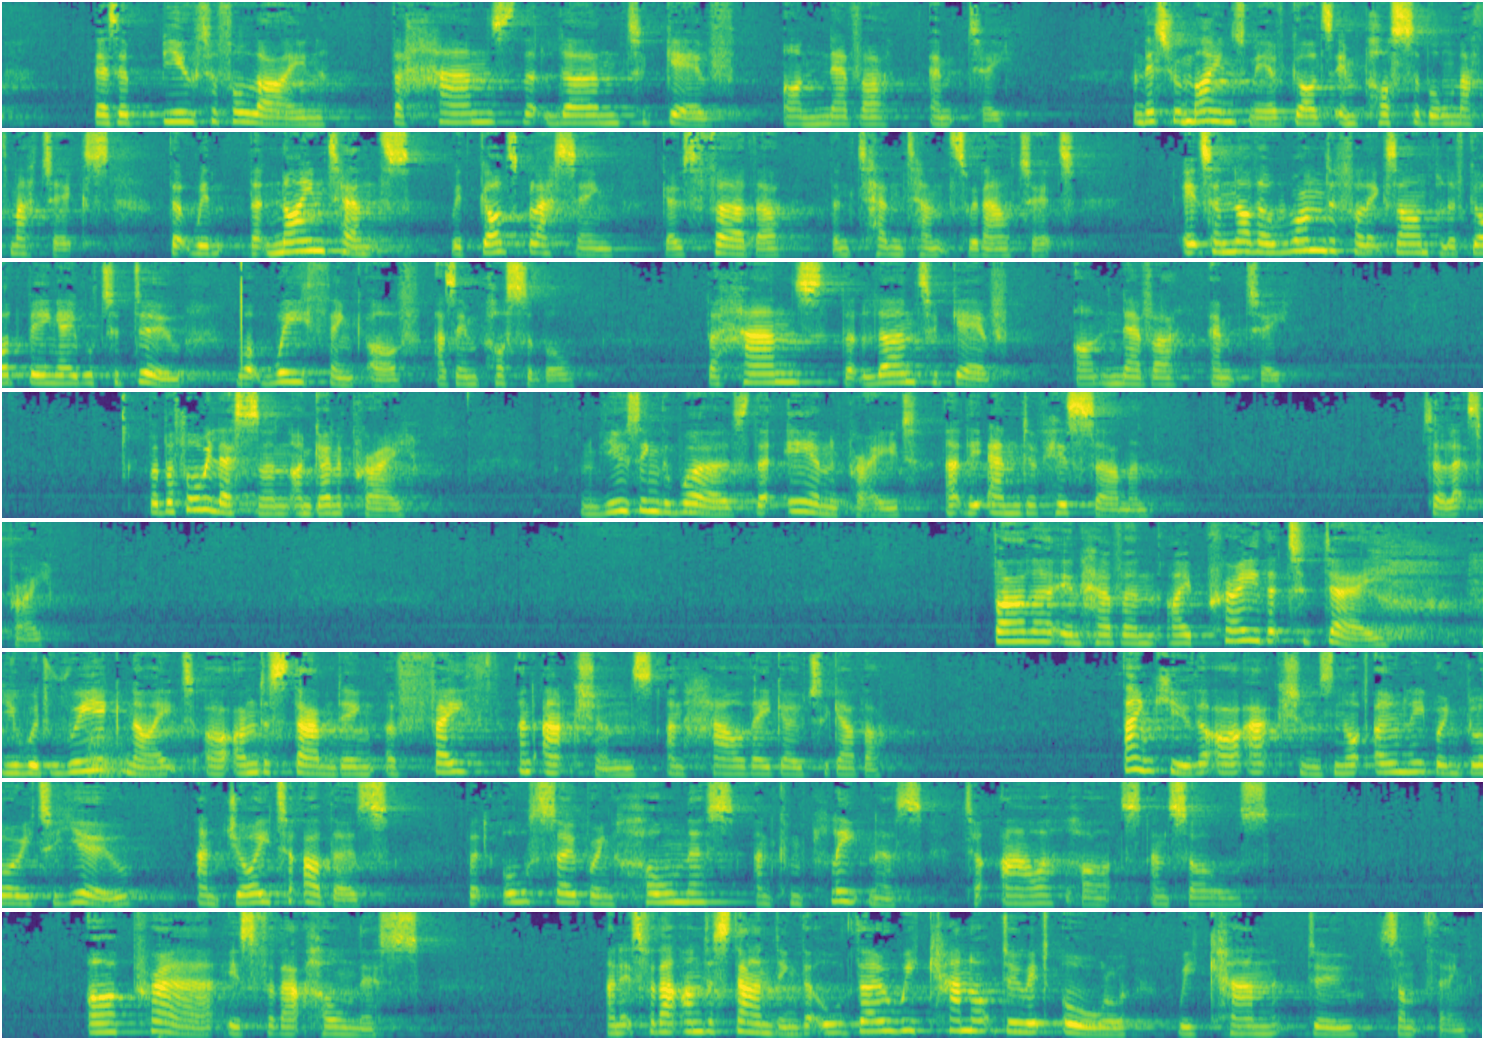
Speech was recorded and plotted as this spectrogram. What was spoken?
there's a beautiful line The hands that learn to give are never empty. And this reminds me of God's impossible mathematics that, with, that nine tenths with God's blessing goes further than ten tenths without it. It's another wonderful example of God being able to do what we think of as impossible. The hands that learn to give are never empty. But before we listen, I'm going to pray. I'm using the words that Ian prayed at the end of his sermon. So let's pray. Father in heaven, I pray that today you would reignite our understanding of faith and actions and how they go together. Thank you that our actions not only bring glory to you and joy to others, but also bring wholeness and completeness to our hearts and souls. Our prayer is for that wholeness. And it's for that understanding that although we cannot do it all, we can do something.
